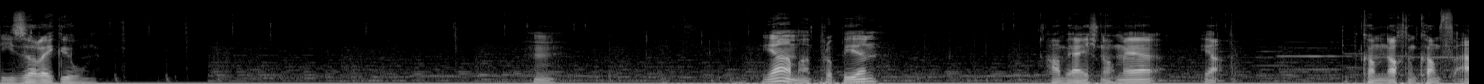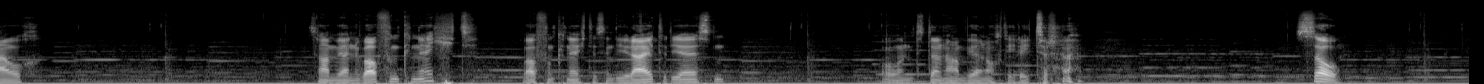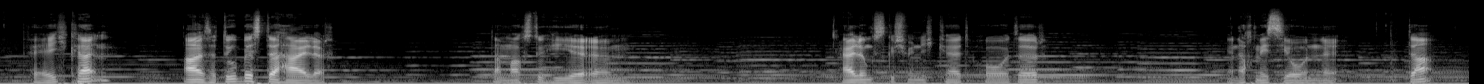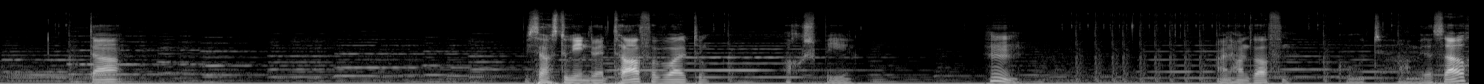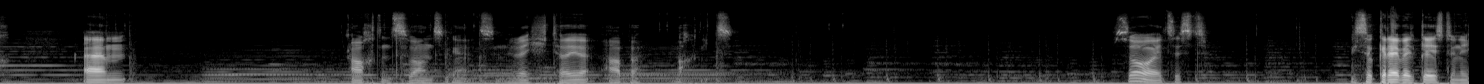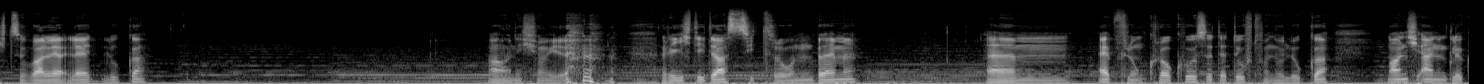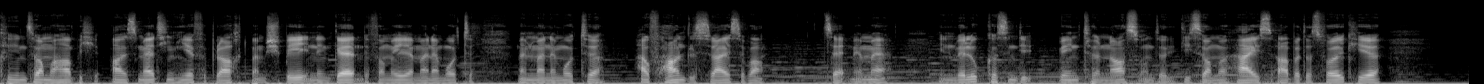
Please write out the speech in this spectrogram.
dieser Region. Hm. Ja, mal probieren. Haben wir eigentlich noch mehr? Ja. Die bekommen nach dem Kampf auch. Jetzt haben wir einen Waffenknecht. Waffenknechte sind die Reiter, die ersten. Und dann haben wir noch die Ritter. so. Fähigkeiten. Also, du bist der Heiler. Dann machst du hier ähm, Heilungsgeschwindigkeit oder je nach Mission äh, da, da. Wie sagst du Inventarverwaltung? Ach, Spiel. Hm. Einhandwaffen. Gut, haben wir das auch. Ähm, 28er sind recht teuer, aber macht nichts. So, jetzt ist... Wieso Grevet gehst du nicht zu Valle Luca? Oh, nicht schon wieder. Riecht die das? Zitronenbäume. Ähm, Äpfel und Krokusse, der Duft von Luca. Manch einen glücklichen Sommer habe ich als Mädchen hier verbracht, beim Spiel in den Gärten der Familie meiner Mutter, wenn meine Mutter auf Handelsreise war. Zählt mir mehr. In Veluca sind die Winter nass und die Sommer heiß, aber das Volk hier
